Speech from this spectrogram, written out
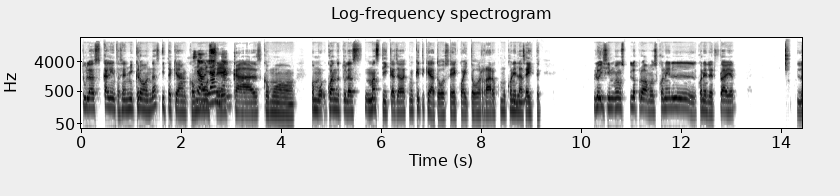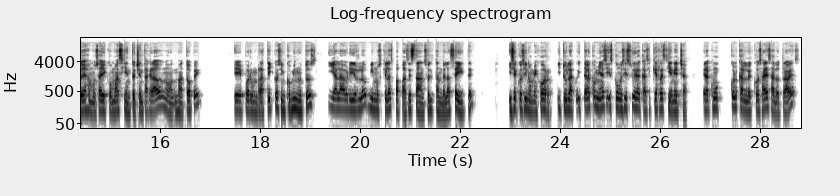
tú las calientas en microondas y te quedan como secas, como, como cuando tú las masticas ya como que te queda todo seco ahí todo raro, como con el aceite. Lo hicimos, lo probamos con el, con el air fryer, lo dejamos ahí como a 180 grados, no, no a tope, eh, por un ratico, cinco minutos, y al abrirlo vimos que las papas estaban soltando el aceite y se cocinó mejor. Y tú la, y te la comías y es como si estuviera casi que recién hecha. Era como colocarle cosa de sal otra vez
